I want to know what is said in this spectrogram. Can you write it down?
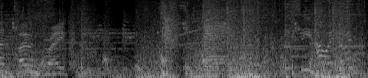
Oh. Uh-oh. bones break. See how I do it?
